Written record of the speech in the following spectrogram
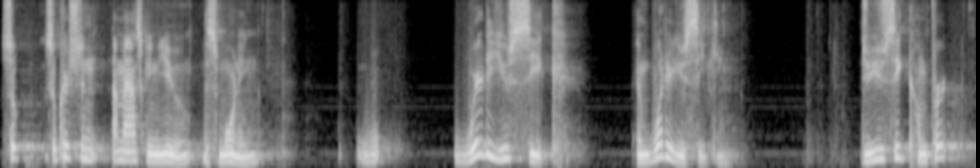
So, so Christian, I'm asking you this morning, where do you seek and what are you seeking? Do you seek comfort?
